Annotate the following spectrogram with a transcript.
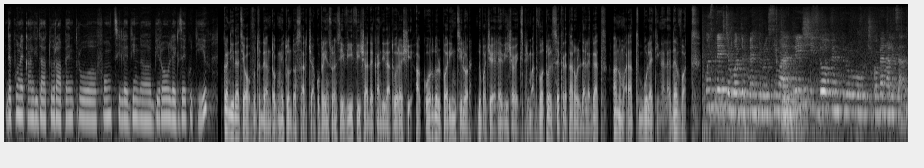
depune candidatura pentru uh, funcțiile din uh, biroul executiv. Candidații au avut de întocmit un dosar ce a cuprins un CV, fișa de candidatură și acordul părinților. După ce elevii și-au exprimat votul, secretarul delegat a numărat buletinele de vot. 11 voturi pentru Sima Andrei și 2 pentru Cicoveanu Alexandru.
